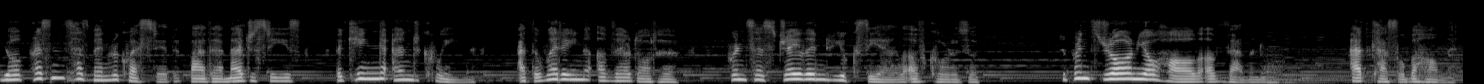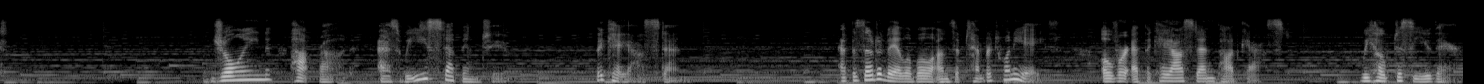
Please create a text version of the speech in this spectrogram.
Your presence has been requested by Their Majesties the King and Queen at the wedding of their daughter, Princess Jalen Yuxiel of Korazuk, to Prince Jorn Yohal of Valinor at Castle Bahamut. Join Potrod as we step into the Chaos Den. Episode available on September 28th over at the Chaos Den podcast. We hope to see you there.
